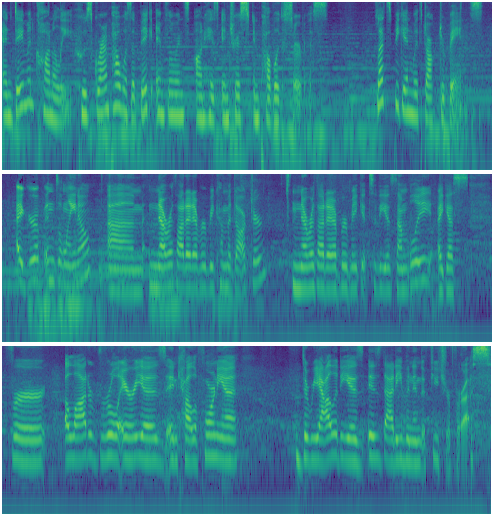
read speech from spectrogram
and Damon Connolly, whose grandpa was a big influence on his interest in public service. Let's begin with Dr. Bains. I grew up in Delano. Um, never thought I'd ever become a doctor. Never thought I'd ever make it to the assembly. I guess for a lot of rural areas in California, the reality is is that even in the future for us?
